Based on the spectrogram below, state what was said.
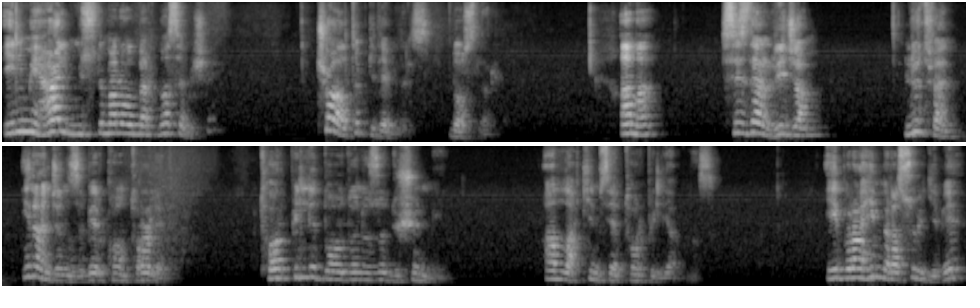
ilmihal Müslüman olmak nasıl bir şey? Çoğaltıp gidebiliriz dostlar. Ama sizden ricam lütfen inancınızı bir kontrol edin. Torpilli doğduğunuzu düşünmeyin. Allah kimseye torpil yapmaz. İbrahim Resul gibi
